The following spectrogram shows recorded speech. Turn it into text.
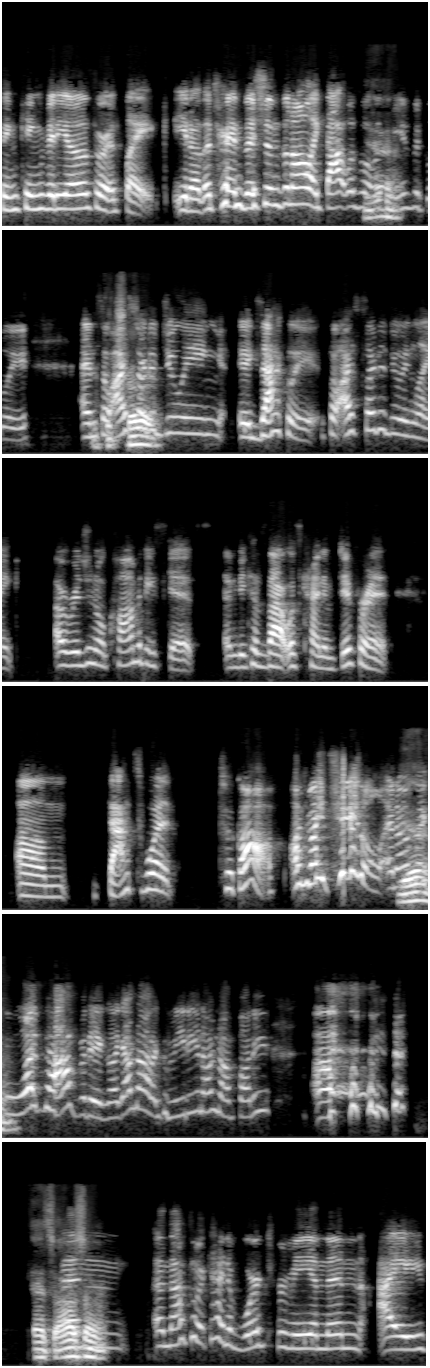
syncing videos where it's like you know the transitions and all like that was what yeah. was Musical.ly and so i started doing exactly so i started doing like original comedy skits and because that was kind of different um that's what took off on my channel. And i was yeah. like what's happening? Like i'm not a comedian. I'm not funny. Um, that's awesome. and, and that's what kind of worked for me. And then i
